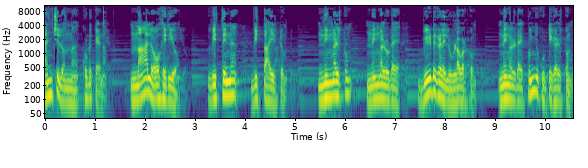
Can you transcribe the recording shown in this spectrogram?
അഞ്ചിലൊന്ന് കൊടുക്കണം. നാലോഹരിയോ വിത്തിന് വിത്തായിട്ടും. നിങ്ങൾക്കും നിങ്ങളുടെ വീടുകളിലുള്ളവർക്കും നിങ്ങളുടെ കുഞ്ഞുകുട്ടികൾക്കും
